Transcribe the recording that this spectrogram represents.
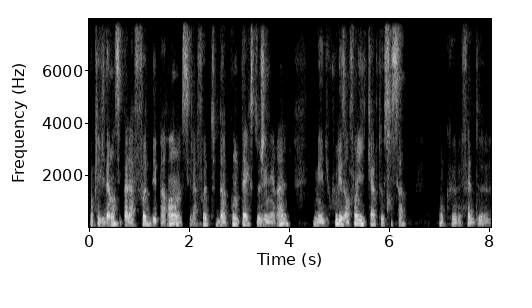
Donc évidemment, c'est pas la faute des parents, c'est la faute d'un contexte général, mais du coup, les enfants ils captent aussi ça. Donc euh, le fait de,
